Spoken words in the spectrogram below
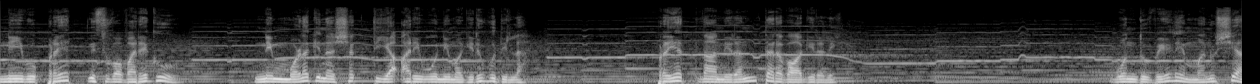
ನೀವು ಪ್ರಯತ್ನಿಸುವವರೆಗೂ ನಿಮ್ಮೊಳಗಿನ ಶಕ್ತಿಯ ಅರಿವು ನಿಮಗಿರುವುದಿಲ್ಲ. ಪ್ರಯತ್ನ ನಿರಂತರವಾಗಿರಲಿ. ಒಂದು ವೇಳೆ ಮನುಷ್ಯ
